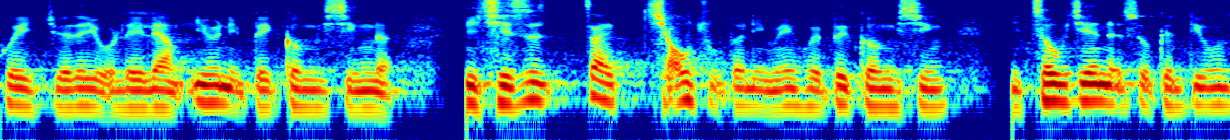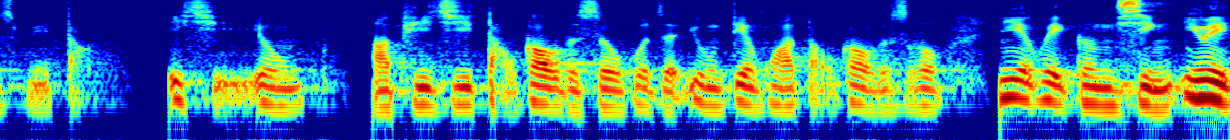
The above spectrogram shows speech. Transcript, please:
会觉得有力量，因为你被更新了。你其实，在小组的里面会被更新。你周间的时候跟弟兄姊妹祷，一起用 RPG 祷告的时候，或者用电话祷告的时候，你也会更新，因为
